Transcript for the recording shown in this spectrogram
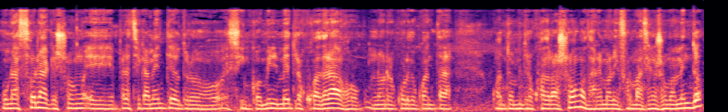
una zona que son eh, prácticamente otros 5.000 metros cuadrados, no recuerdo cuántas, cuántos metros cuadrados son, os daremos la información en su momento,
